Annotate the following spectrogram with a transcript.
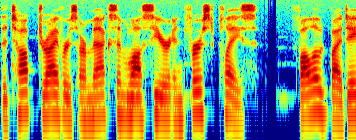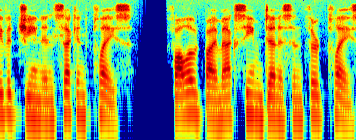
the top drivers are Maxim Lassier in first place, followed by David Jean in second place, followed by Maxime Denis in third place.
